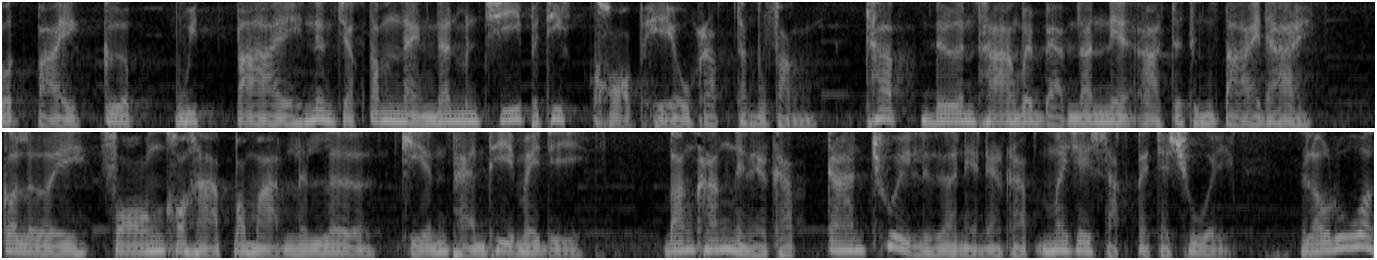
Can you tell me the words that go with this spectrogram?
รถไปเกือบวิดตาย เนื่องจากตำแหน่งนั้นมันชี้ไปที่ขอบเหวครับท่านผู้ฟัง ถ้าเดินทางไปแบบนั้นเนี่ยอาจจะถึงตายได้ ก็เลยฟ้องข้อหาประมาทเลินเล่อเขียนแผนที่ไม่ดี บางครั้งเนี่ยนะครับการช่วยเหลือเนี่ยนะครับไม่ใช่สักแต่จะช่วย เรารู้ว่า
